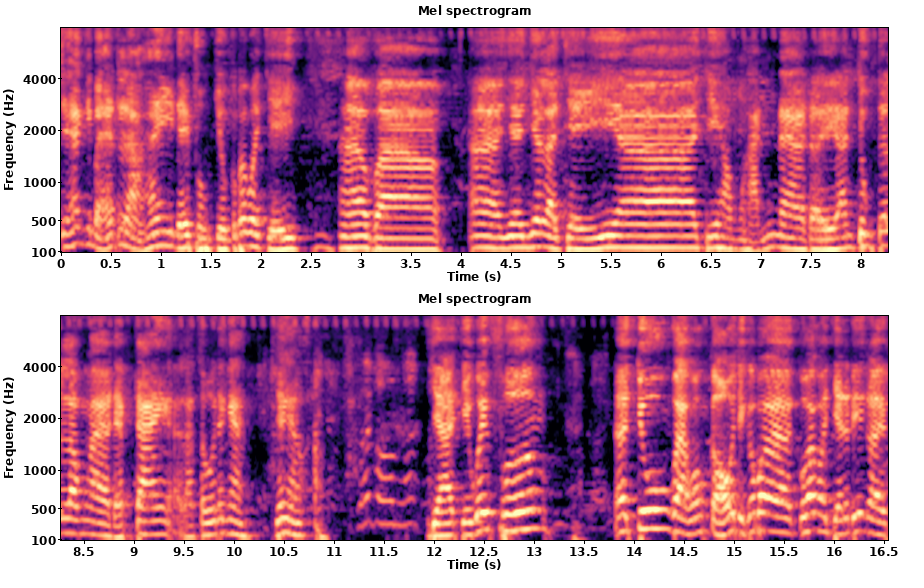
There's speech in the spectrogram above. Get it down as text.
sẽ hát bài hát rất là hay để phục vụ cô bác và chị. À, và à, như, như là chị à, chị Hồng Hạnh nè rồi anh Trung Tử Long à, đẹp trai là tôi đó nha. Nhớ không? Dạ chị Quế Phương. À, chuông vàng mông cổ thì có bác, cô bác anh chị đã biết rồi.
